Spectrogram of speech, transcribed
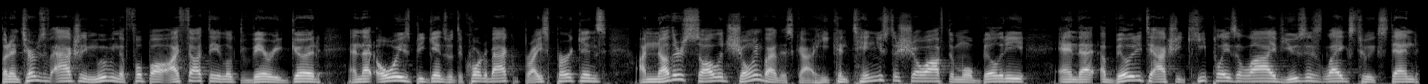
but in terms of actually moving the football, I thought they looked very good. And that always begins with the quarterback, Bryce Perkins. Another solid showing by this guy. He continues to show off the mobility and that ability to actually keep plays alive, use his legs to extend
